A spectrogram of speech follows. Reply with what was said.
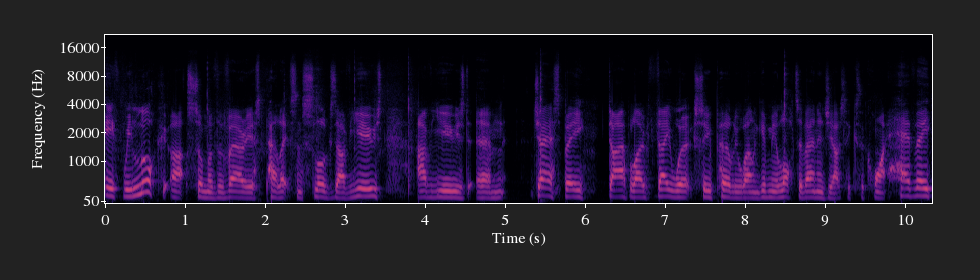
if we look at some of the various pellets and slugs I've used, I've used um, JSB Diablo, they work superbly well and give me a lot of energy actually because they're quite heavy.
